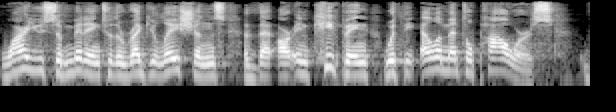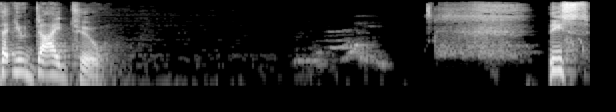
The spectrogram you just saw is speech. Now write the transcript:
why are you submitting to the regulations that are in keeping with the elemental powers that you died to? These,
